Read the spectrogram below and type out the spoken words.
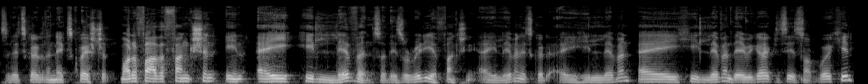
So let's go to the next question. Modify the function in A11. So there's already a function in A11. Let's go to A11. A11, there we go. You can see it's not working.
